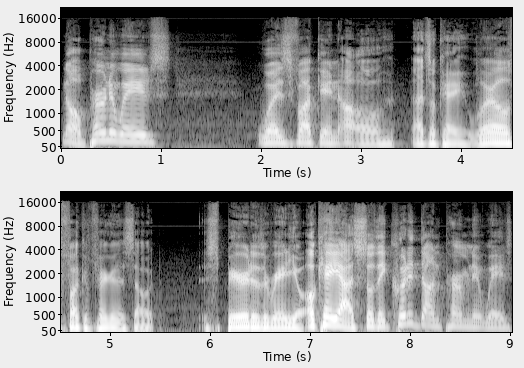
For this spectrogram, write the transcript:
No permanent waves was fucking uh-oh that's okay. We'll fucking figure this out Spirit of the Radio. Okay, yeah. So they could have done Permanent Waves,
